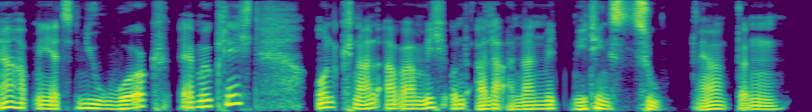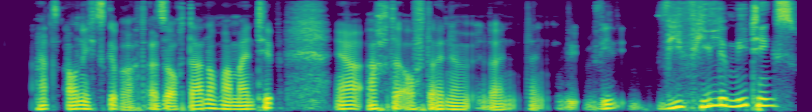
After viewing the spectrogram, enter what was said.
ja, habe mir jetzt New Work ermöglicht und knall aber mich und alle anderen mit Meetings zu ja, dann hat es auch nichts gebracht. Also auch da nochmal mein Tipp, ja, achte auf deine, dein, dein, wie, wie viele Meetings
